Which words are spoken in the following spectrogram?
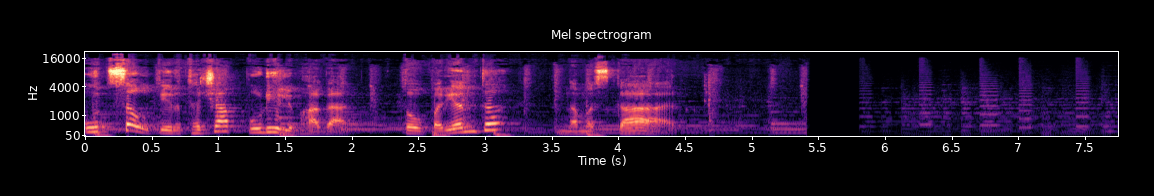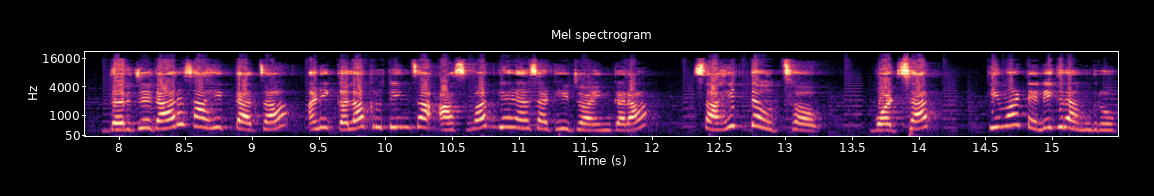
उत्सव तीर्थच्या पुढील भागात. तोपर्यंत नमस्कार. दर्जेदार साहित्याचा आणि कलाकृतींचा आस्वाद घेण्यासाठी जॉईन करा साहित्य उत्सव. व्हॉट्सॲप किंवा टेलिग्राम ग्रुप.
